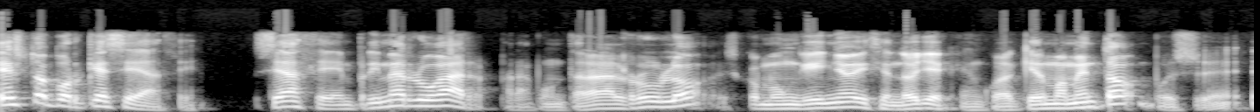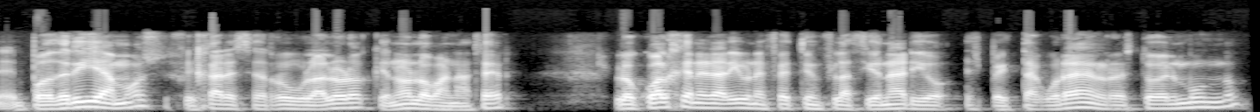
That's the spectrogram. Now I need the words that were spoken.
¿Esto por qué se hace? Se hace, en primer lugar, para apuntar al rublo, es como un guiño diciendo, oye, que en cualquier momento, pues eh, podríamos fijar ese rublo al oro, que no lo van a hacer, lo cual generaría un efecto inflacionario espectacular en el resto del mundo,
